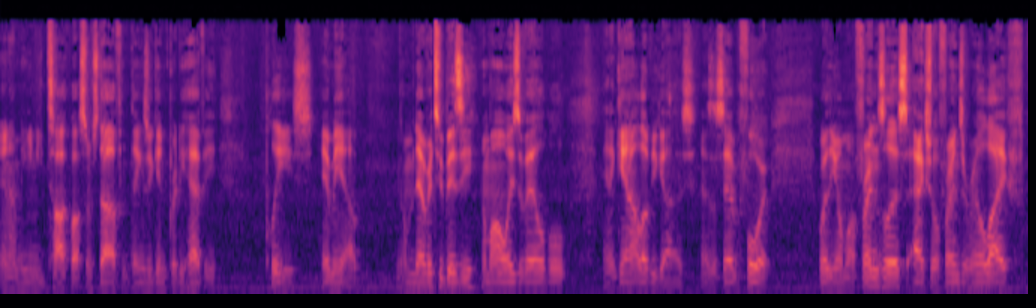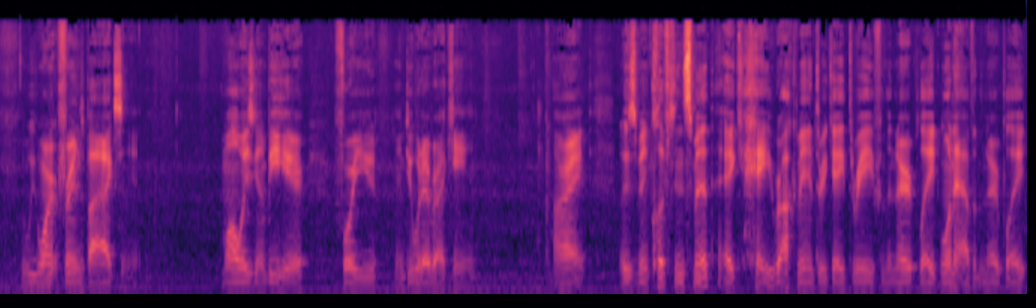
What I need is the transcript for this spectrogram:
and I mean you need to talk about some stuff, and things are getting pretty heavy. Please hit me up. I'm never too busy. I'm always available. And again, I love you guys. As I said before, whether you're on my friends list, actual friends in real life, we weren't friends by accident. I'm always going to be here for you and do whatever I can. All right. This has been Clifton Smith, aka Rockman3K3 from the Nerd Plate, one half of the Nerd Plate,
